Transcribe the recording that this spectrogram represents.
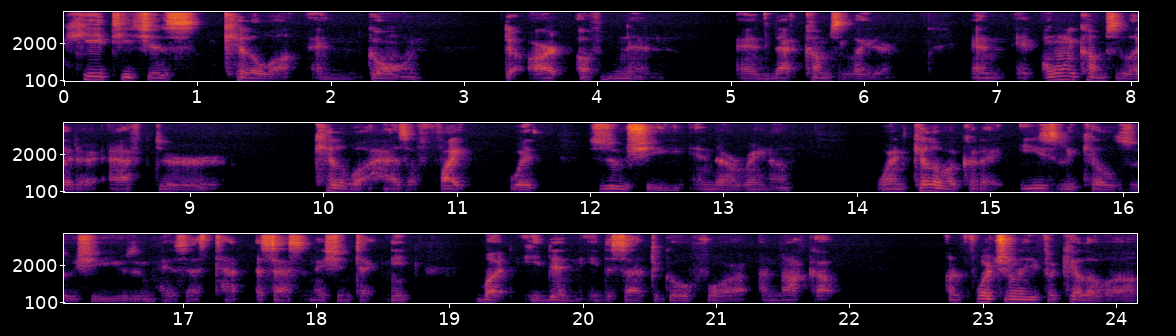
he teaches Killua and Gon the art of Nen. and that comes later. And it only comes later after Killua has a fight with Zushi in the arena, when Killua could have easily killed Zushi using his assassination technique, but he didn't. He decided to go for a knockout. Unfortunately for Killua,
